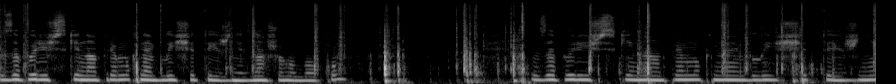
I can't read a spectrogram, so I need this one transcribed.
Запорізький напрямок найближчі тижні з нашого боку. Запорізький напрямок найближчі тижні.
